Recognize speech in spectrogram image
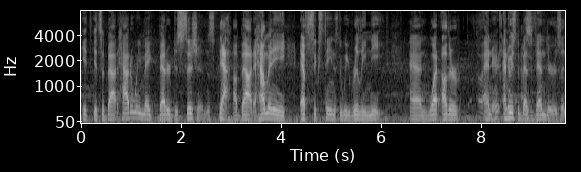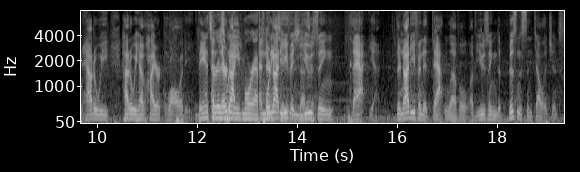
It, it's about how do we make better decisions Yeah. about how many F-16s do we really need, and what other. And, and who's the best vendors and how do we how do we have higher quality? The answer And is they're we not- need more And they're not F-22s, even that's it. using that yet. They're not even at that level of using the business intelligence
